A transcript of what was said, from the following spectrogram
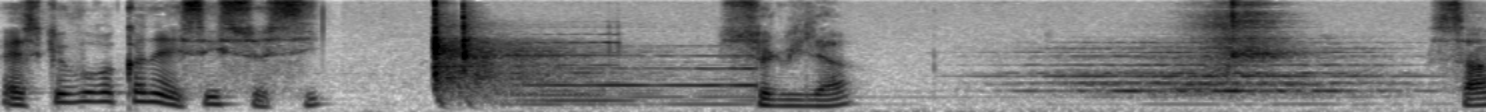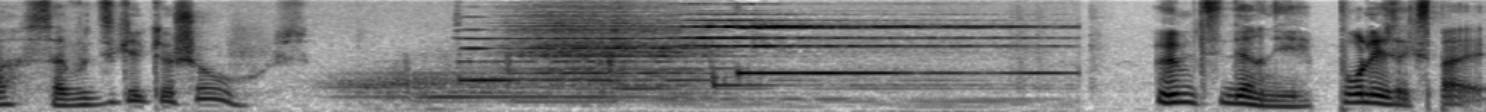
Est-ce que vous reconnaissez ceci? Celui-là? Ça, ça vous dit quelque chose? Un petit dernier pour les experts.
